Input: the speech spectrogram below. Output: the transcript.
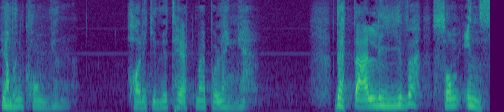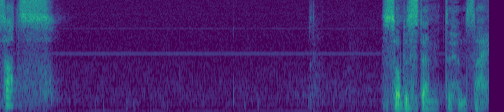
Ja, men kongen har ikke invitert meg på lenge. Dette er livet som innsats. Så bestemte hun seg.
